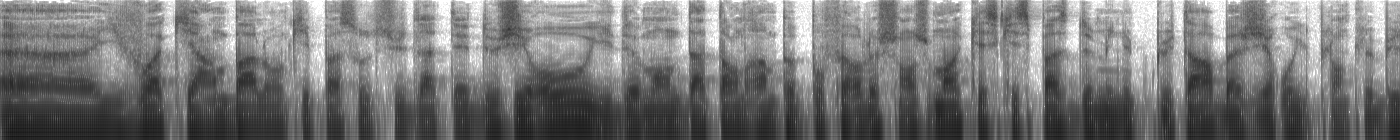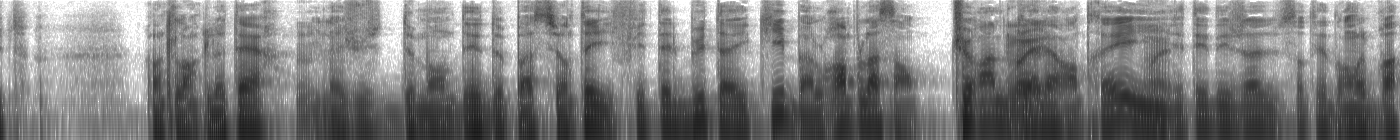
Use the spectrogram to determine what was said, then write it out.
Euh, il voit qu'il y a un ballon qui passe au-dessus de la tête de Giroud. Il demande d'attendre un peu pour faire le changement. Qu'est-ce qui se passe deux minutes plus tard? Bah, Giroud, il plante le but contre l'Angleterre. Mhm. Il a juste demandé de patienter. Il fait tel but avec qui bah, Le remplaçant. Thuram qui allait rentrer, Ouais. il était déjà sauté dans les bras.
